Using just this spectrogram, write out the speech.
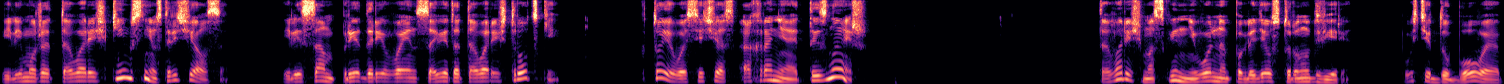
Или, может, товарищ Ким с ним встречался? Или сам предарев военсовета товарищ Троцкий? Кто его сейчас охраняет, ты знаешь?» Товарищ Москвин невольно поглядел в сторону двери. Пусть и дубовая,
